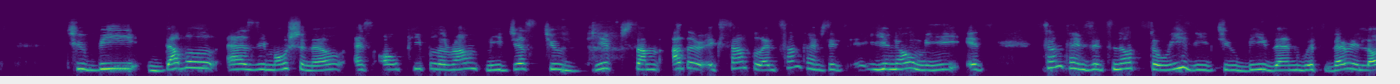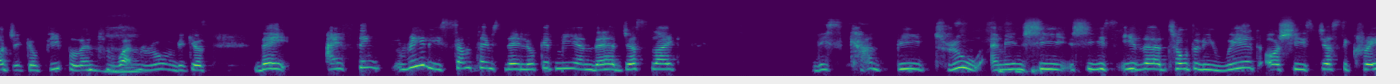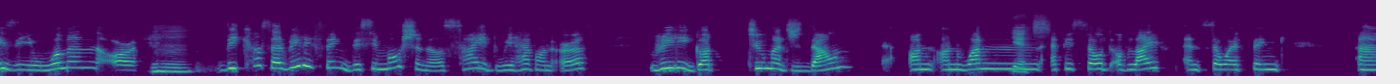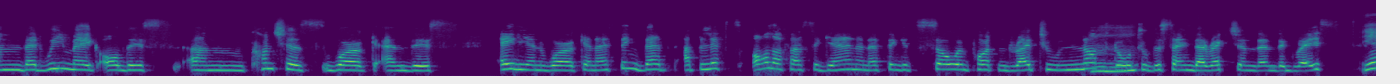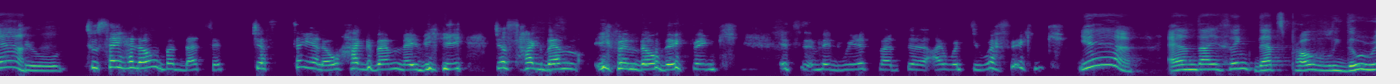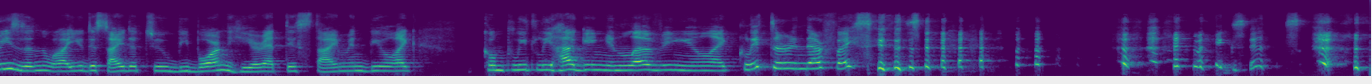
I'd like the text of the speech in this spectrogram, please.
to be double as emotional as all people around me just to give some other example and sometimes it's you know me it's sometimes it's not so easy to be then with very logical people in Mhm. one room because they i think really sometimes they look at me and they're just like this can't be true i mean she she's either totally weird or she's just a crazy woman or Mhm. because I really think this emotional side we have on earth really got too much down on on one Yes. episode of life and so I think um, that we make all this um, conscious work and this alien work and I think that uplifts all of us again and I think it's so important right to not go Mhm. to the same direction than the Grays Yeah. to to say hello but that's it just say hello hug them maybe just hug them even though they think it's a bit weird but uh, i would do i think Yeah. And I think that's probably the reason why you decided to be born here at this time and be like completely hugging and loving and like glitter in their faces. it makes sense.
